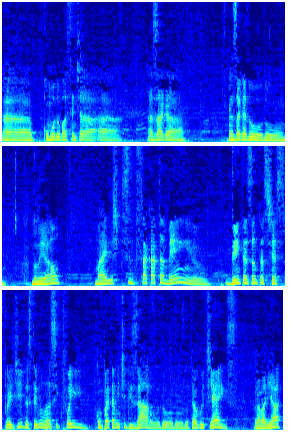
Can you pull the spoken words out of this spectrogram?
Uh, incomodou bastante a, a, a, zaga a zaga do, do, do Leão. Mas acho que se destacar também, dentre as tantas chances perdidas, teve um lance que foi completamente bizarro do, do, do Theo Gutierrez, para variar,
